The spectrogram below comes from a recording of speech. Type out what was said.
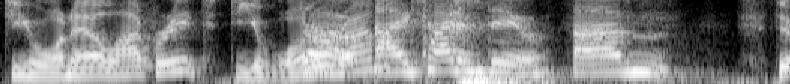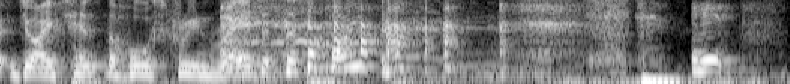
do you want to elaborate? Do you want to rant? I kind of do. Um, do, do I tint the whole screen red at this point? it's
